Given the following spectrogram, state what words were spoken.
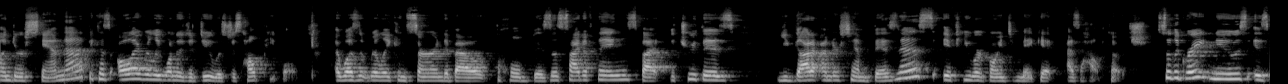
understand that because all I really wanted to do was just help people. I wasn't really concerned about the whole business side of things, but the truth is, you got to understand business if you are going to make it as a health coach. So, the great news is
